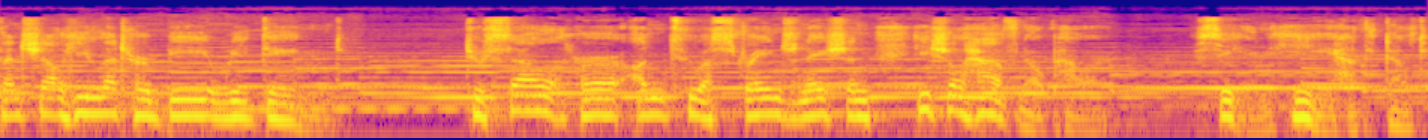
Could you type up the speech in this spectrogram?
then shall he let her be redeemed. To sell her unto a strange nation he shall have no power, seeing he hath dealt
